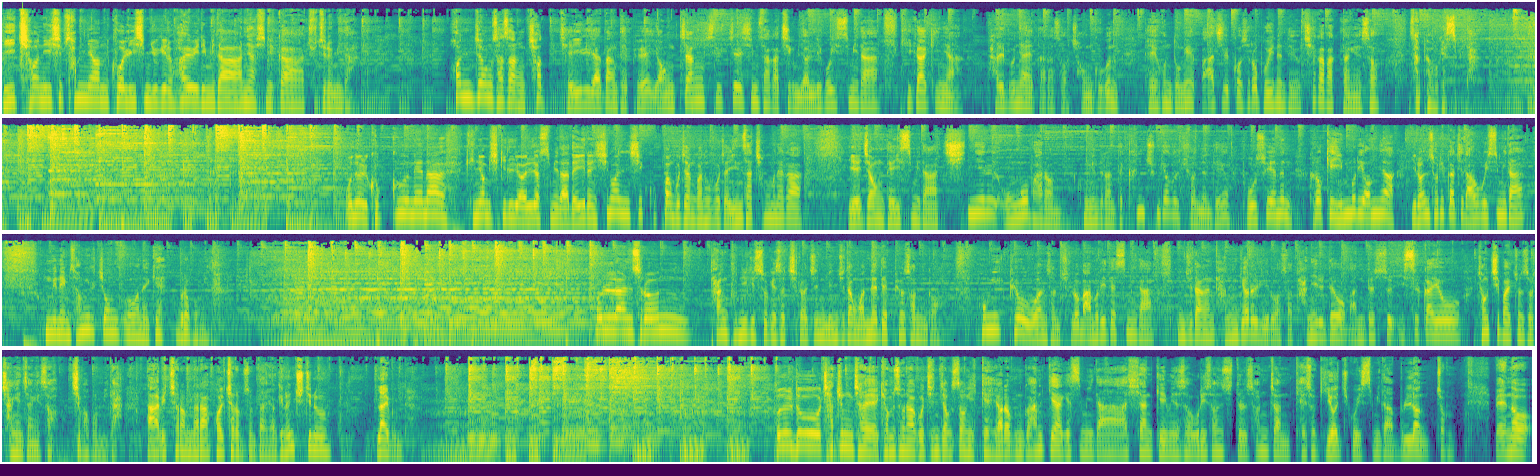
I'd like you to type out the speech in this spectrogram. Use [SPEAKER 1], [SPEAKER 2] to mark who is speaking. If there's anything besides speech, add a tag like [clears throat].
[SPEAKER 1] 2023년 9월 26일 화요일입니다. 안녕하십니까. 주진우입니다. 헌정사상 첫 제1야당 대표의 영장실질심사가 지금 열리고 있습니다. 기각이냐, 발부냐에 따라서 전국은 대혼동에 빠질 것으로 보이는데요. 체가박당에서 살펴보겠습니다. 오늘 국군의 날 기념식이 열렸습니다. 내일은 신원식 국방부 장관 후보자 인사청문회가 예정돼 있습니다. 친일 옹호 발언 국민들한테 큰 충격을 주었는데요. 보수에는 그렇게 인물이 없냐 이런 소리까지 나오고 있습니다. 국민의힘 성일종 의원에게 물어봅니다. 혼란스러운 당 분위기 속에서 치러진 민주당 원내대표 선거 홍익표 의원 선출로 마무리됐습니다. 민주당은 단결을 이루어서 단일대로 만들 수 있을까요? 정치발전소 장현장에서 짚어봅니다. 나비처럼 날아 벌처럼 쏜다. 여기는 추진우 라이브입니다. 오늘도 자중차에 겸손하고 진정성 있게 여러분과 함께 하겠습니다. 아시안 게임에서 우리 선수들 선전 계속 이어지고 있습니다. 물론 좀 매너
